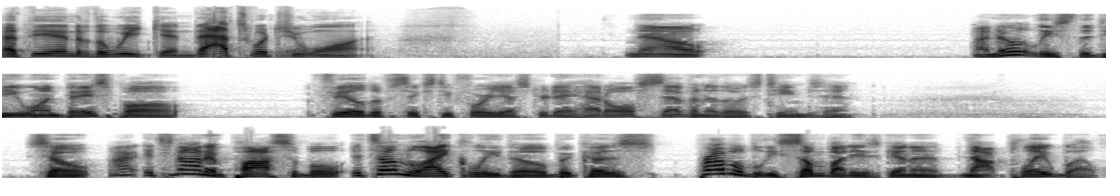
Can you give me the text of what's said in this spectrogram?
at the end of the weekend. That's what you want. now, I know at least the D1 baseball field of 64 yesterday had all seven of those teams in. So it's not impossible. It's unlikely, though, because probably somebody's going to not play well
